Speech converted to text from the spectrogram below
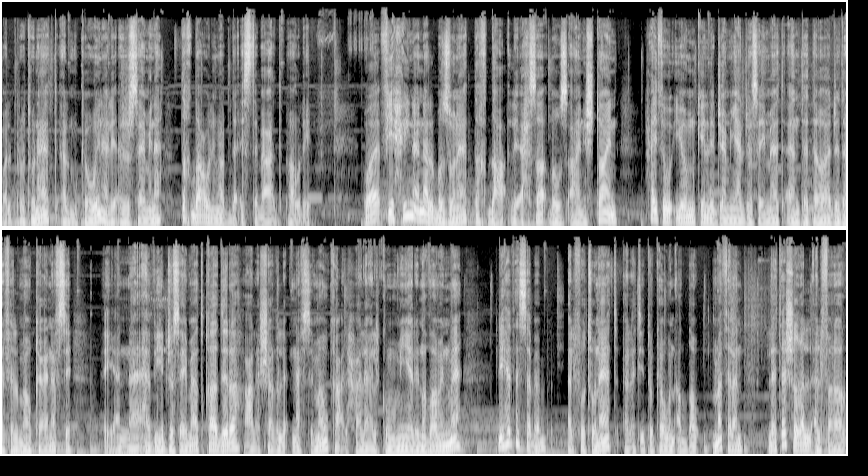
والبروتونات المكونة لأجسامنا تخضع لمبدأ استبعاد باولي. وفي حين أن البوزونات تخضع لإحصاء بوز أينشتاين حيث يمكن لجميع الجسيمات أن تتواجد في الموقع نفسه أي أن هذه الجسيمات قادرة على شغل نفس موقع الحالة الكمومية لنظام ما. لهذا السبب الفوتونات التي تكون الضوء مثلا لا تشغل الفراغ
